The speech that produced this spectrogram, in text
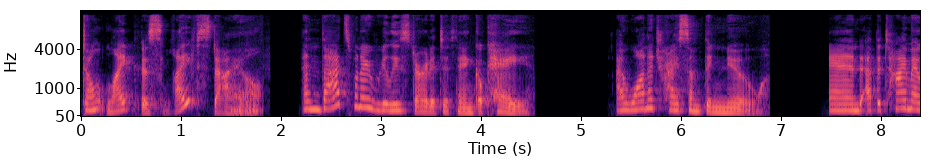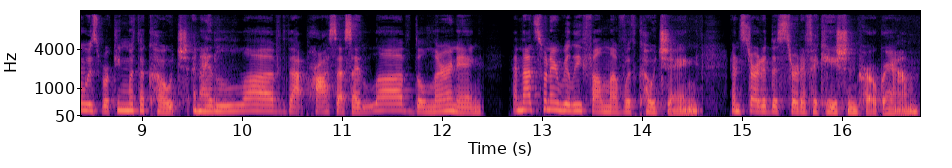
don't like this lifestyle. And that's when I really started to think okay, I want to try something new. And at the time, I was working with a coach and I loved that process. I loved the learning. And that's when I really fell in love with coaching and started this certification program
